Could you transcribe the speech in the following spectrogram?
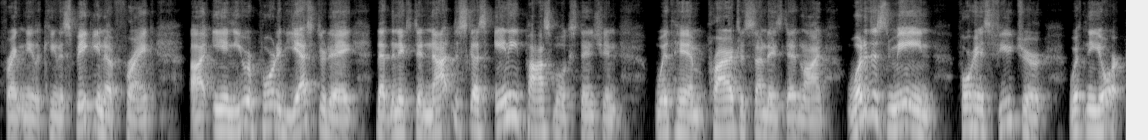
Frank Ntilikina. Speaking of Frank, uh, Ian, you reported yesterday that the Knicks did not discuss any possible extension with him prior to Sunday's deadline. What does this mean for his future with New York?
